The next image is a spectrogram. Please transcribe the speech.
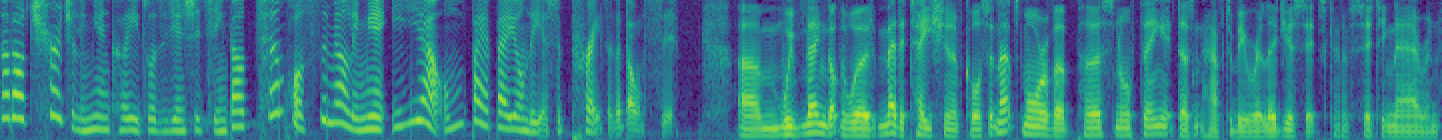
那到 church 里面可以做这件事情，到 temple 寺庙里面一样，我们拜拜用的也是 pray 这个动词。 Um, we've then got the word meditation, of course, and that's more of a personal thing. It doesn't have to be religious. It's kind of sitting there and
